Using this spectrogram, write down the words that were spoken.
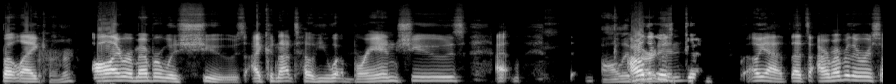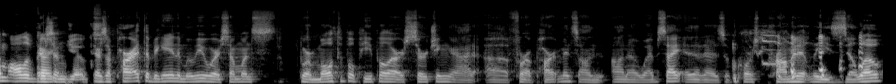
but like uh-huh. all I remember was shoes. I could not tell you what brand shoes. I, Olive I Garden. Think it was good. Oh yeah, that's. I remember there were some Olive there's Garden a, jokes. There's a part at the beginning of the movie where someone's where multiple people are searching at, uh, for apartments on on a website that is of course prominently Zillow.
